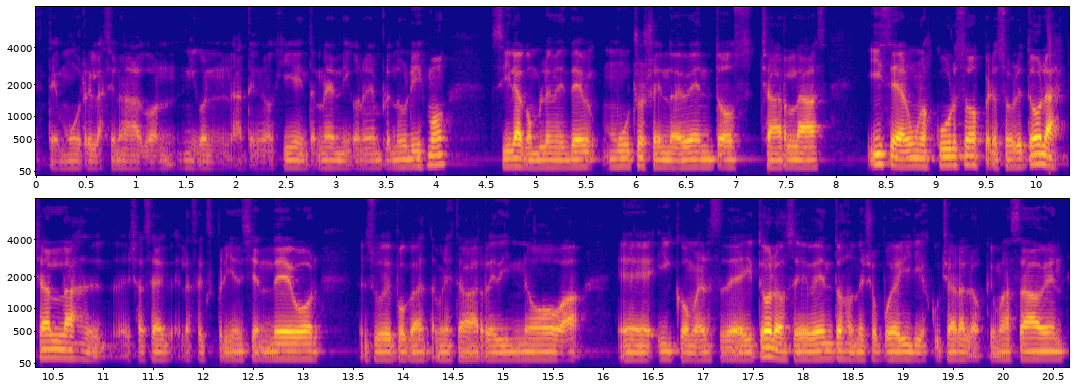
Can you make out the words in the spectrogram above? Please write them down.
esté muy relacionada con, ni con la tecnología, internet, ni con el emprendedurismo, sí la complementé mucho yendo a eventos, charlas, hice algunos cursos, pero sobre todo las charlas, ya sea las experiencias en Endeavor, en su época también estaba Red Innova, eh, e-commerce day, todos los eventos donde yo puedo ir y escuchar a los que más saben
